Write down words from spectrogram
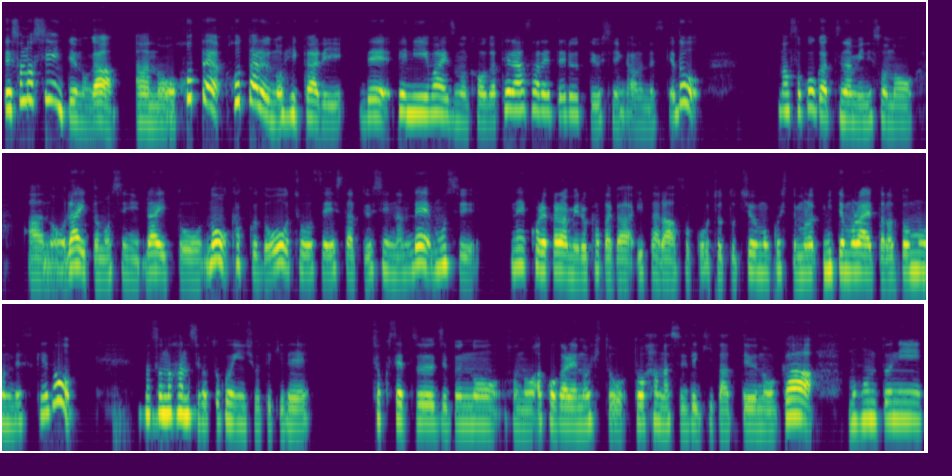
で、そのシーンっていうのが、あの、ホタホタルの光でペニーワイズの顔が照らされてるっていうシーンがあるんですけど、まあ、そこがちなみにその、あの、ライトのシーンライトの角度を調整したっていうシーンなんで、もしね、これから見る方がいたら、そこをちょっと注目してもら見てもらえたらと思うんですけど、まあ、その話がすごい印象的で。直接自分のその憧れの人と話できたっていうのが、もう本当に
